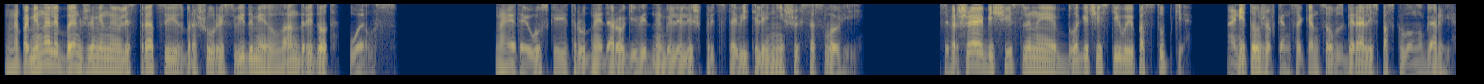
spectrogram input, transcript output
напоминали Бенджамину иллюстрации из брошюры с видами Ландридот Уэллс. На этой узкой и трудной дороге видны были лишь представители низших сословий. Совершая бесчисленные благочестивые поступки, они тоже, в конце концов, взбирались по склону горы.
